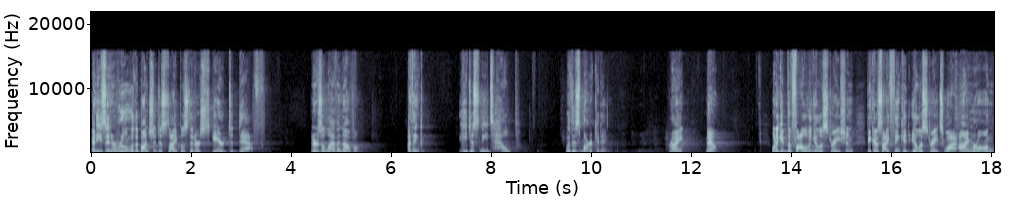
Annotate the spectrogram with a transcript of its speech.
And he's in a room with a bunch of disciples that are scared to death. And there's 11 of them. I think he just needs help with his marketing, right? Now, I want to give the following illustration because I think it illustrates why I'm wrong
